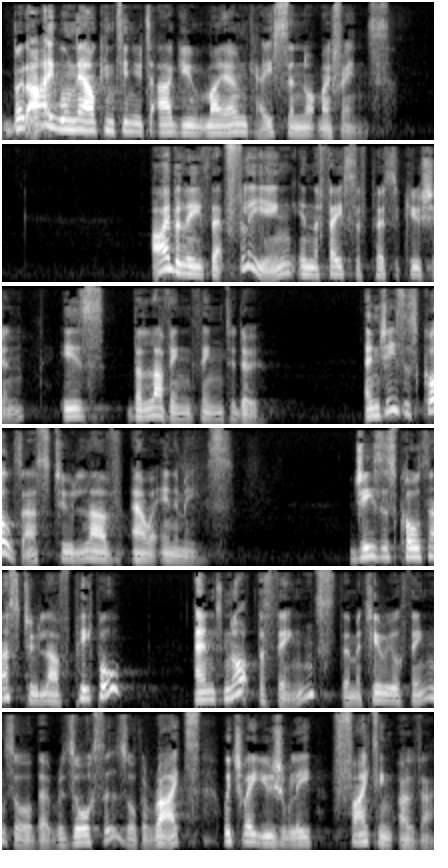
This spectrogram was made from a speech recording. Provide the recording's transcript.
But I will now continue to argue my own case and not my friend's. I believe that fleeing in the face of persecution is the loving thing to do. And Jesus calls us to love our enemies. Jesus calls us to love people and not the things, the material things or the resources or the rights, which we're usually fighting over.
